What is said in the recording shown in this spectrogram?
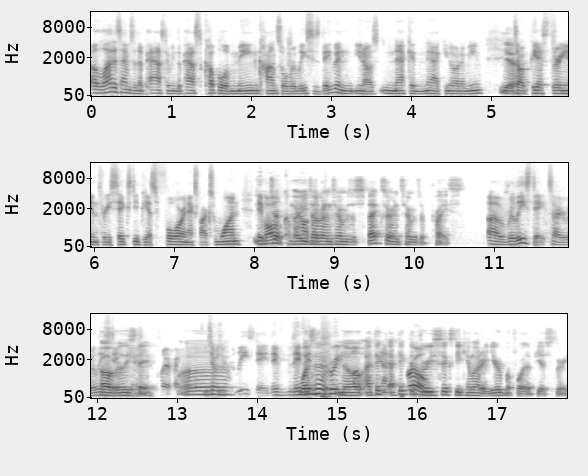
a lot of times in the past i mean the past couple of main console releases they've been you know neck and neck you know what i mean Yeah. talk ps3 and 360 ps4 and xbox one they've You all talk- come are you like- talking in terms of specs or in terms of price? uh release date sorry release Oh, date release yeah, I should date. clarify. in terms Uh, of release date they've they've been pretty no? I think I think Pro. the 360 came out a year before the PS3.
